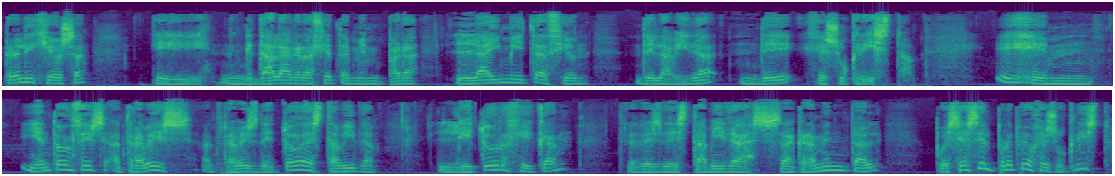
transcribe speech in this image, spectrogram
religiosa que da la gracia también para la imitación de la vida de Jesucristo. Eh, y entonces, a través, a través de toda esta vida litúrgica, a través de esta vida sacramental, pues es el propio Jesucristo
